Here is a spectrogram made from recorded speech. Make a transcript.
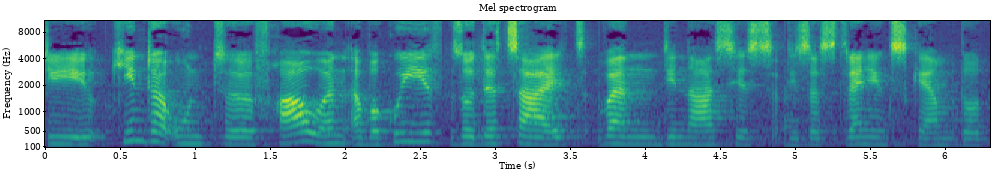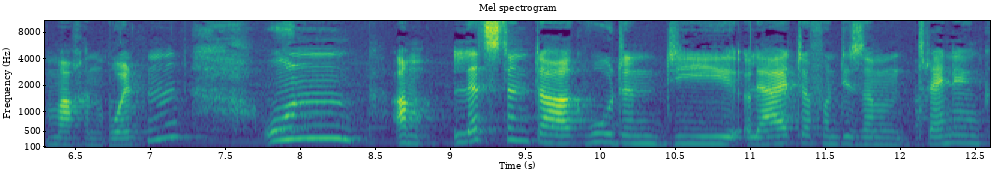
die Kinder und äh, Frauen evakuiert, so derzeit, wenn die Nazis dieses Trainingscamp dort machen wollten. Und am letzten Tag wurden die Leiter von diesem Training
